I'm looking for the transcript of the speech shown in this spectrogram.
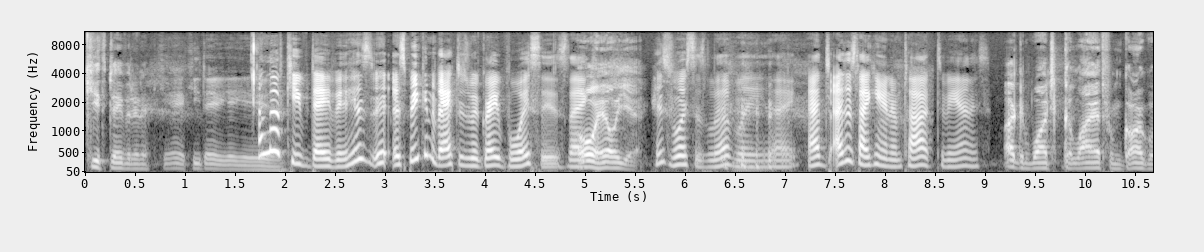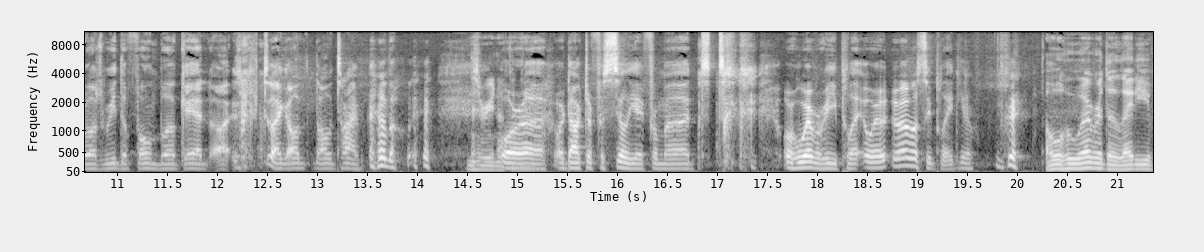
Keith David in it. Yeah, Keith David. Yeah, yeah, yeah. I love Keith David. His uh, speaking of actors with great voices, like oh hell yeah! his voice is lovely. like I, I just like hearing him talk. To be honest, I could watch Goliath from Gargoyles read the phone book and uh, like all, all the time, or uh, or Doctor Facilier from uh, or whoever he played, or who else he played, you know. Oh, whoever the lady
